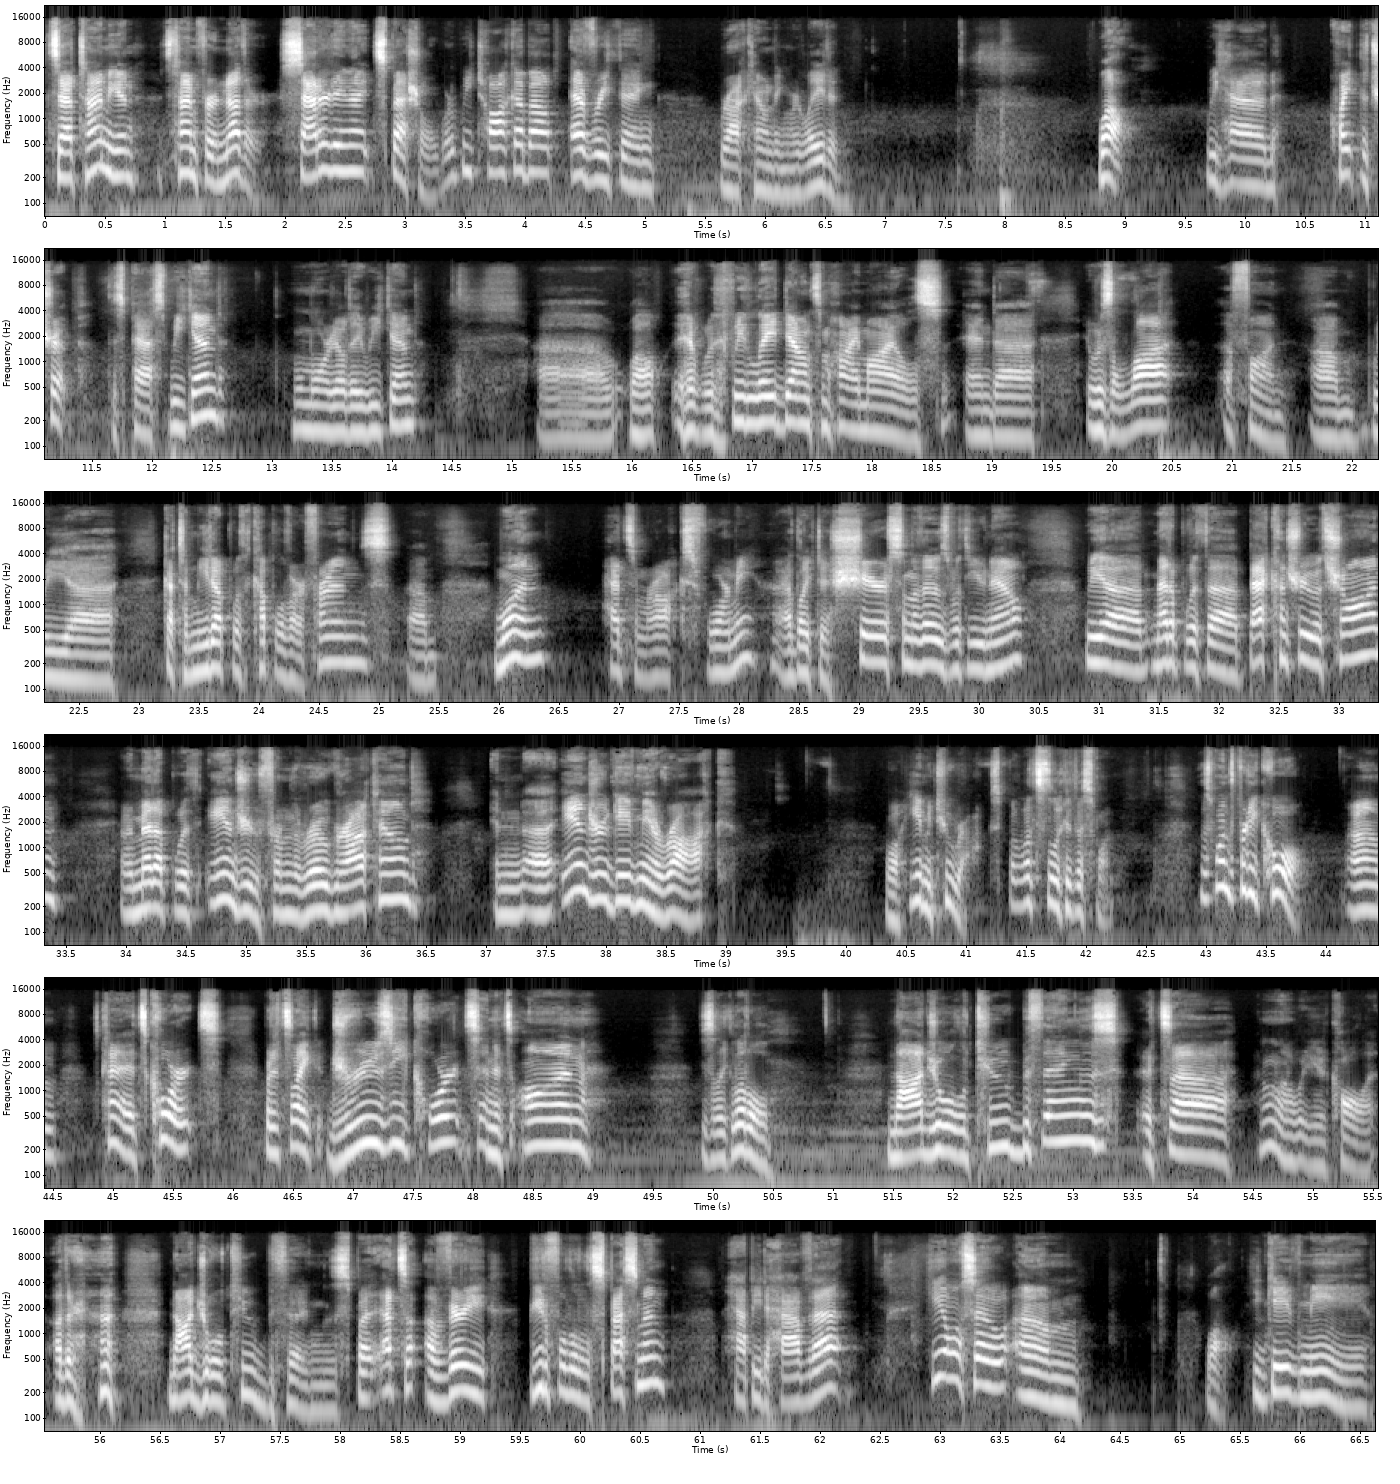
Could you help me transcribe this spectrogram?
It's that time again. It's time for another Saturday night special where we talk about everything rock hounding related. Well, we had quite the trip this past weekend, Memorial Day weekend. Uh, well, was, we laid down some high miles and uh, it was a lot of fun. Um, we uh, got to meet up with a couple of our friends. Um, one had some rocks for me. I'd like to share some of those with you now. We uh, met up with uh, Backcountry with Sean, and we met up with Andrew from the Rogue Rockhound. And uh, Andrew gave me a rock. Well, he gave me two rocks, but let's look at this one. This one's pretty cool. Um, it's kind of it's quartz, but it's like druzy quartz, and it's on these like little nodule tube things. It's uh I don't know what you call it, other nodule tube things, but that's a, a, very beautiful little specimen. Happy to have that. He also, um, well, he gave me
